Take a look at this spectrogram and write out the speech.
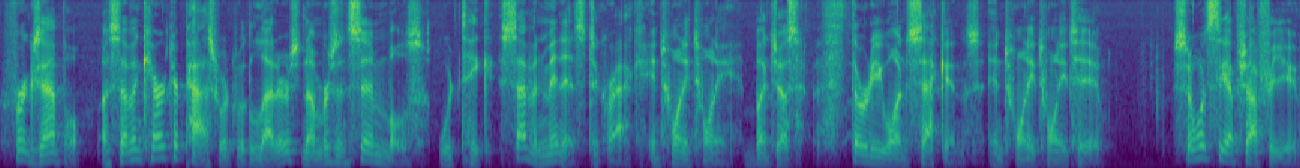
For example, a seven character password with letters, numbers, and symbols would take seven minutes to crack in 2020, but just 31 seconds in 2022. So, what's the upshot for you?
